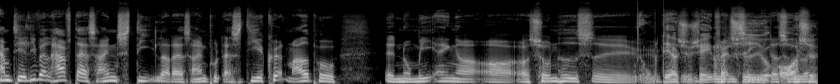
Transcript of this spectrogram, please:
Jamen, de har alligevel haft deres egen stil og deres egen... Altså, de har kørt meget på øh, normeringer og, og sundheds... Øh, jo, men det har Socialdemokratiet jo også,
